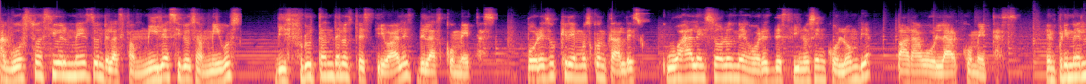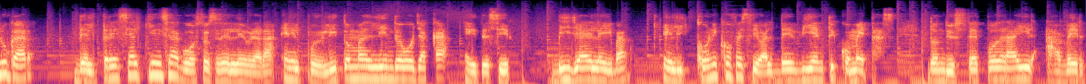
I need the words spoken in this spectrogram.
Agosto ha sido el mes donde las familias y los amigos disfrutan de los festivales de las cometas. Por eso queremos contarles cuáles son los mejores destinos en Colombia para volar cometas. En primer lugar, del 13 al 15 de agosto se celebrará en el pueblito más lindo de Boyacá, es decir, Villa de Leiva, el icónico festival de viento y cometas, donde usted podrá ir a ver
